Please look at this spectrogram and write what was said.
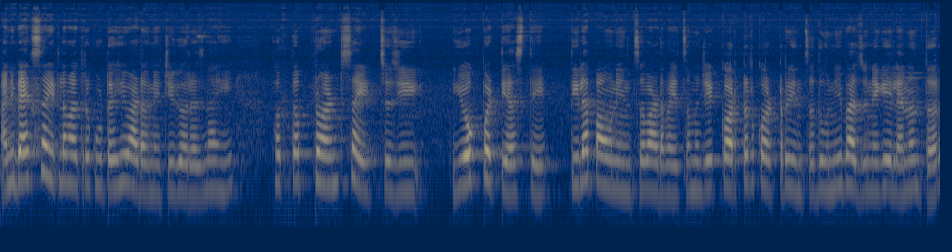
आणि बॅक साईडला मात्र कुठंही वाढवण्याची गरज नाही. फक्त फ्रंट साईडचं जी योगपट्टी असते तिला पाऊण इंच वाढवायचं म्हणजे क्वार्टर क्वार्टर इंच दोन्ही बाजूने गेल्यानंतर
